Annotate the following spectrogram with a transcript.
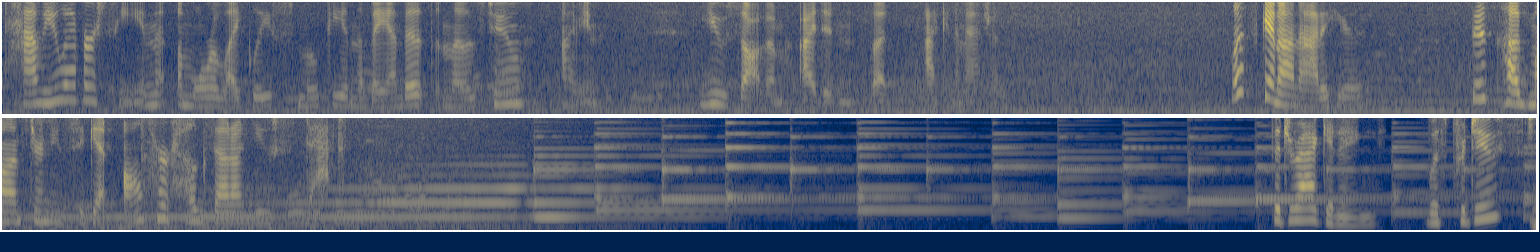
have you ever seen a more likely Smokey and the Bandit than those two? I mean, you saw them, I didn't, but I can imagine. Let's get on out of here. This hug monster needs to get all her hugs out on you stat. The Dragoning was produced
